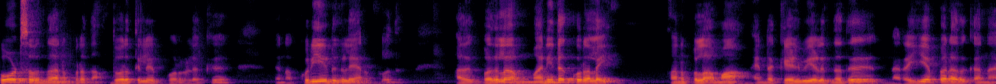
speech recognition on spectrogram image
கோட்ஸை வந்து அனுப்புகிறது தான் தூரத்தில் இருப்பவர்களுக்கு என்ன குறியீடுகளை அனுப்புவது. அதுக்கு பதிலாக மனித குரலை அனுப்பலாமா என்ற கேள்வி எழுந்தது நிறைய பேர் அதுக்கான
